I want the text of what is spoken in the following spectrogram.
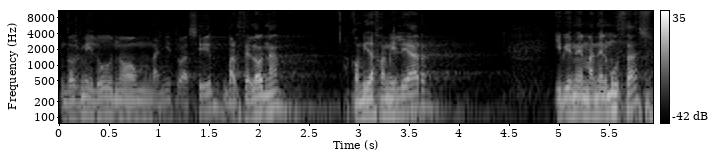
2001, un añito así, Barcelona, comida familiar, y viene Manel Muzas,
